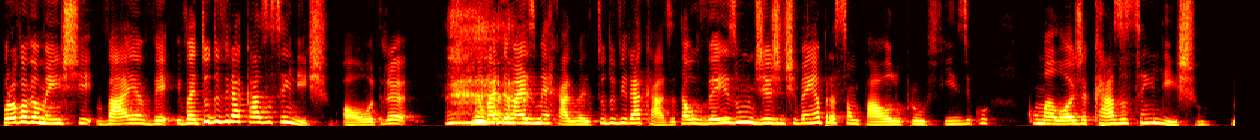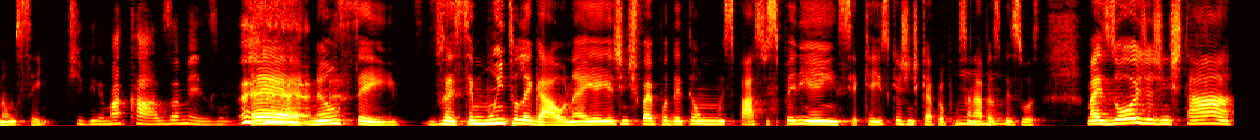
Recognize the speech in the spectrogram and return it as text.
provavelmente vai haver. E vai tudo virar casa sem lixo. Ó, outra. Não vai ter mais mercado, vai tudo virar casa. Talvez um dia a gente venha para São Paulo, para um físico, com uma loja casa sem lixo. Não sei. Que vira uma casa mesmo. É, não sei. Vai ser muito legal, né? E aí a gente vai poder ter um espaço experiência, que é isso que a gente quer proporcionar para as pessoas. Mas hoje a gente tá,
